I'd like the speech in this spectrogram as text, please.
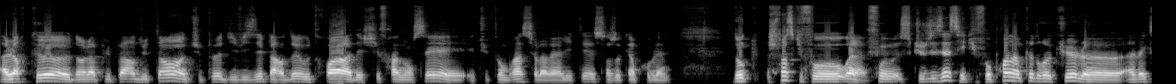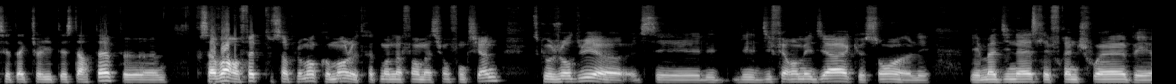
alors que euh, dans la plupart du temps, tu peux diviser par deux ou trois des chiffres annoncés et, tu tomberas sur la réalité sans aucun problème. Donc, je pense qu'il faut, voilà, faut, ce que je disais, c'est qu'il faut prendre un peu de recul euh, avec cette actualité startup. Euh, faut savoir en fait tout simplement comment le traitement de l'information fonctionne, parce qu'aujourd'hui, euh, c'est les, les, différents médias que sont les les Madines, les French Web et,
